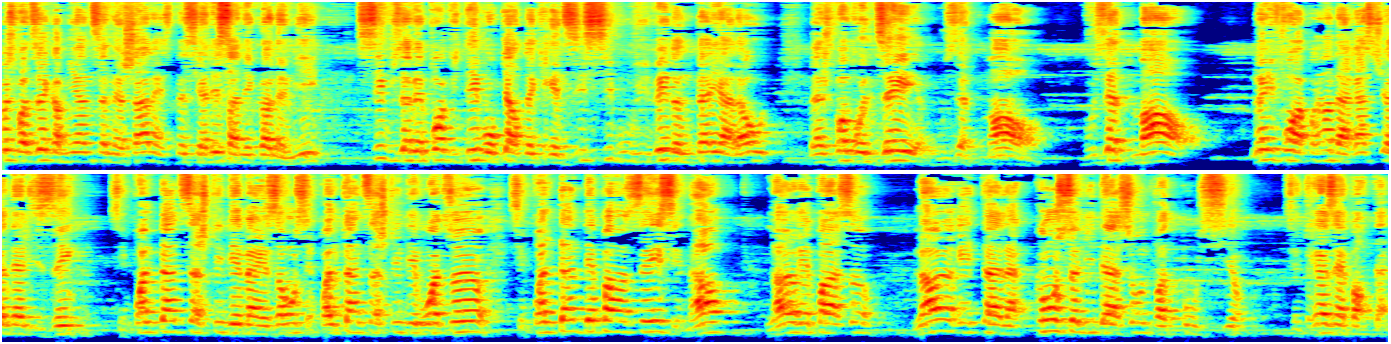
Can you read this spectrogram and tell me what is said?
Moi, je vais dire comme Yann Sénéchal, un spécialiste en économie, si vous n'avez pas vidé vos cartes de crédit, si vous vivez d'une paye à l'autre, ben, je vais vous le dire, vous êtes mort. Vous êtes mort. Là, il faut apprendre à rationaliser. C'est pas le temps de s'acheter des maisons, c'est pas le temps de s'acheter des voitures, c'est pas le temps de dépenser, c'est non, l'heure est pas à ça. L'heure est à la consolidation de votre position. C'est très important.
